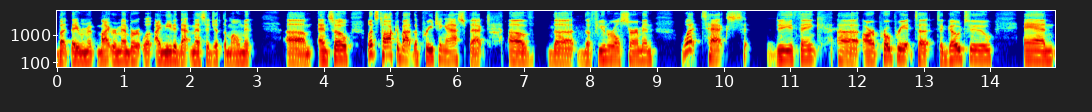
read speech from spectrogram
but they rem- might remember, well, I needed that message at the moment. Um, and so let's talk about the preaching aspect of the the funeral sermon. What texts do you think uh, are appropriate to to go to, and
